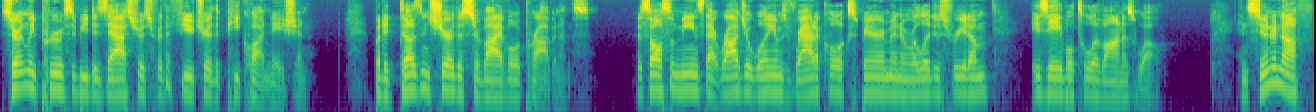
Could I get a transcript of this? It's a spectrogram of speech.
certainly proves to be disastrous for the future of the Pequot Nation, but it does ensure the survival of Providence. This also means that Roger Williams' radical experiment in religious freedom is able to live on as well. And soon enough,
